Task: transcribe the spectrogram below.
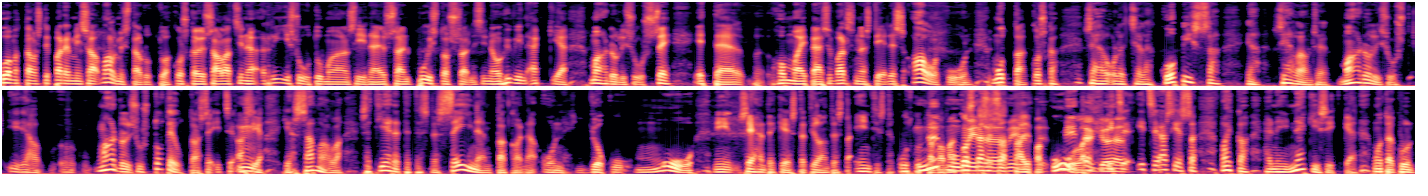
huomattavasti paremmin saa valmistauduttua, koska jos alat siinä riisuutumaan siinä jossain puistossa, niin siinä on hyvin äkkiä mahdollisuus se, että homma ei pääse varsinaisesti edes alkuun. Mutta koska sä olet siellä kopissa ja siellä on se mahdollisuus ja mahdollisuus toteuttaa se itse asia mm. ja samalla sä tiedät, että siinä seinän takana on joku muu, niin sehän tekee sitä tilanteesta entistä kutkuttavamman, koska se saattaa jopa kuulla. Itse, itse asiassa, vaikka hän ei näkisikään, mutta kun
